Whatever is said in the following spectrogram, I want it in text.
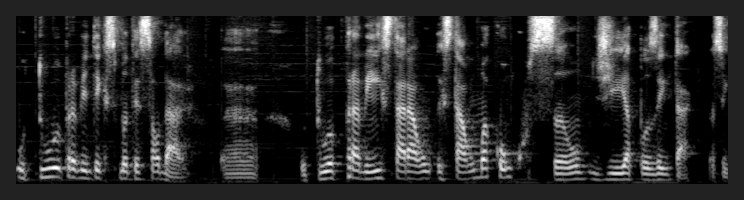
o Tua para mim tem que se manter saudável. Uh, o Tua para mim estará está uma concussão de aposentar. Assim,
